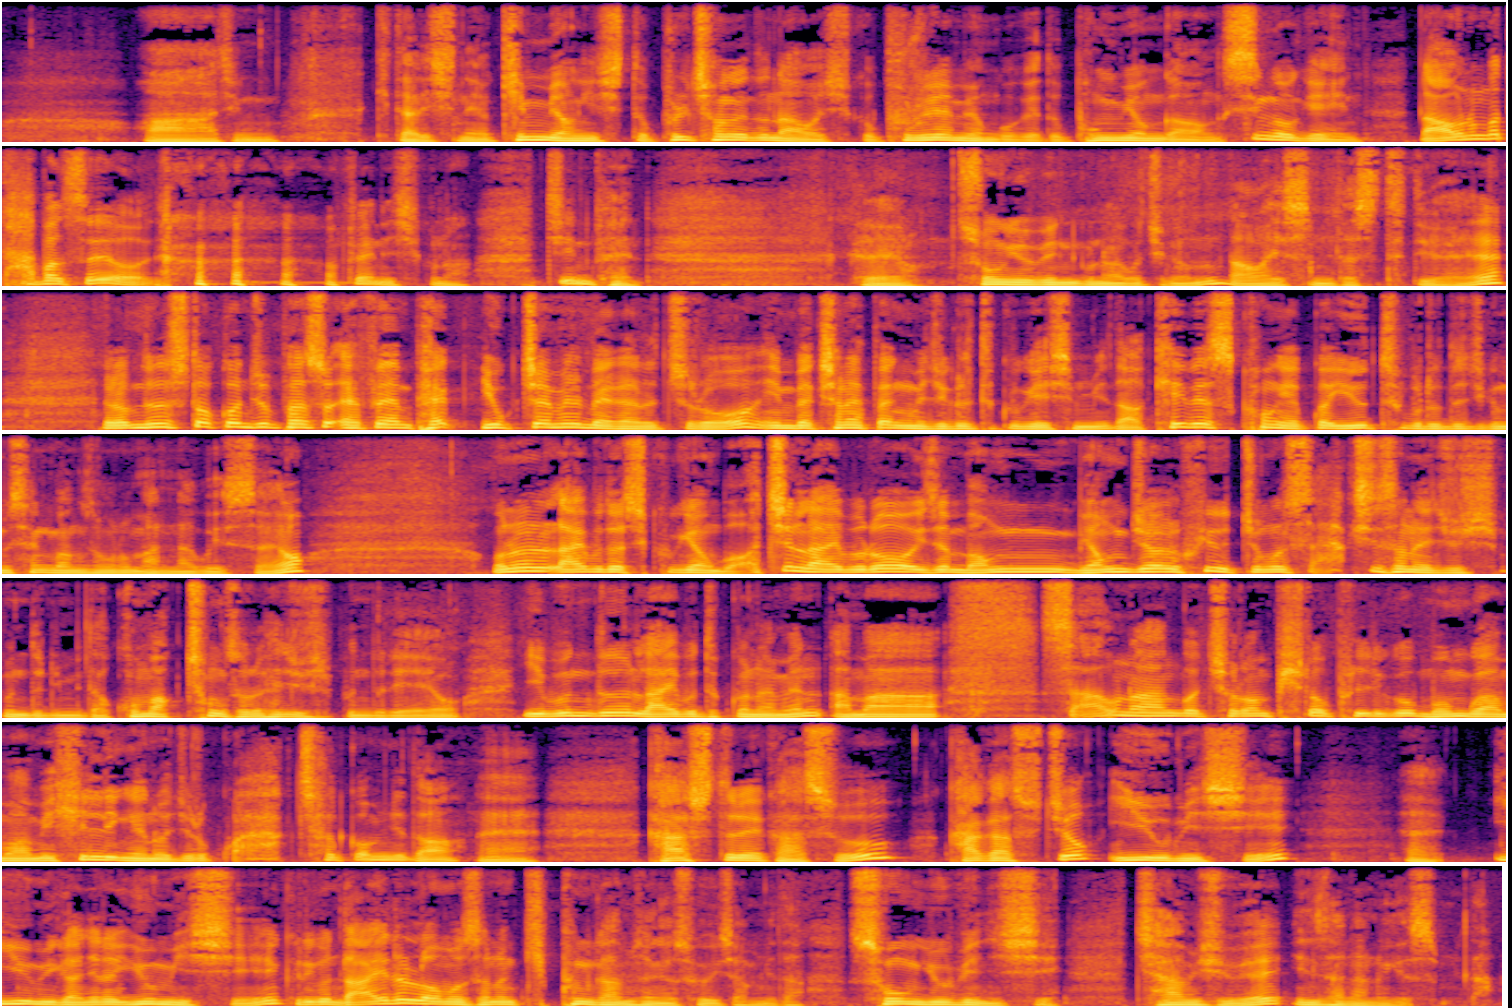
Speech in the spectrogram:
아 지금 기다리시네요. 김명희 씨도 불청에도 나오시고 불후의 명곡에도 복면가왕 싱어게인 나오는 거 다 봤어요. 팬이시구나. 찐팬. 그래요. 송유빈 군하고 지금 나와 있습니다. 스튜디오에. 여러분들은 수도권 주파수 FM 106.1MHz로 임백천의 백뮤직을 듣고 계십니다. KBS 콩 앱과 유튜브로도 지금 생방송으로 만나고 있어요. 오늘 라이브 더시 구경 멋진 라이브로 이제 명, 명절 후유증을 싹 씻어내 주실 분들입니다. 고막 청소를 해 주실 분들이에요. 이분들 라이브 듣고 나면 아마 사우나 한 것처럼 피로 풀리고 몸과 마음이 힐링 에너지로 꽉 찰 겁니다. 네. 가수들의 가수, 가가수죠? 이유미 씨. 네. 이유미가 아니라 유미 씨. 그리고 나이를 넘어서는 깊은 감성의 소유자입니다. 송유빈 씨. 잠시 후에 인사 나누겠습니다.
